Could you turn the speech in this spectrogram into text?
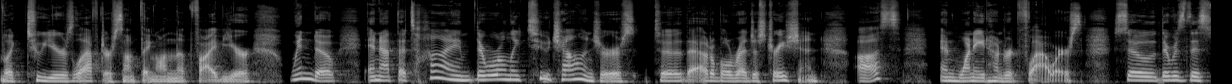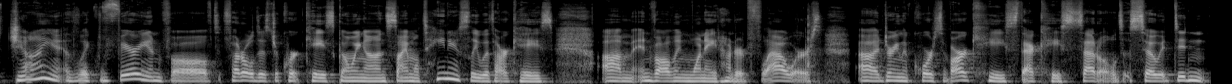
like two years left or something on the five year window. And at the time, there were only two challengers to the edible registration us and 1 800 Flowers. So there was this giant, like very involved federal district court case going on simultaneously with our case um, involving 1 800 Flowers. Uh, during the course of our case, that case settled. So it didn't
